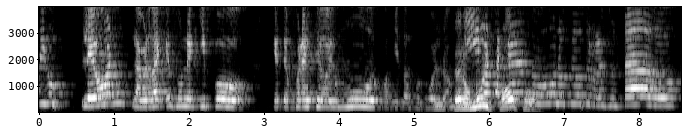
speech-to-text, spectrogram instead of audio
Digo, León, la verdad que es un equipo que te ofrece hoy muy poquito fútbol, ¿no? Pero y muy sacando uno que otro resultado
